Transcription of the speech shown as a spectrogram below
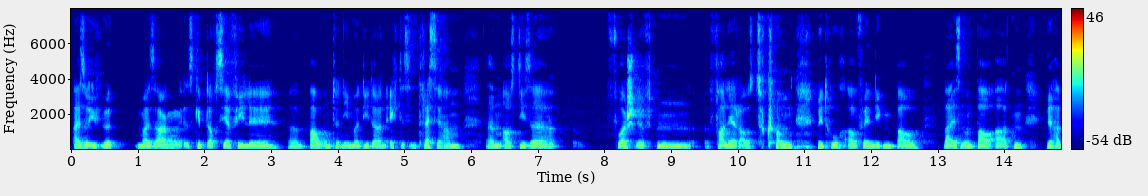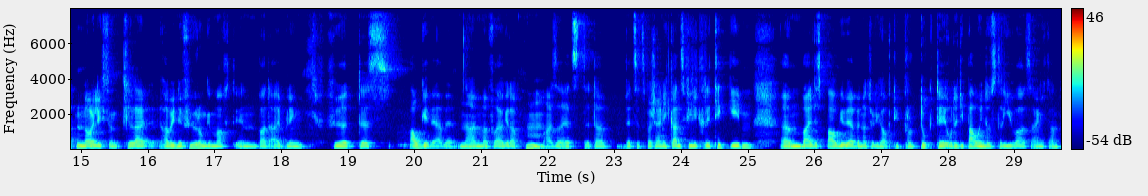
Also ich würde mal sagen, es gibt auch sehr viele äh, Bauunternehmer, die da ein echtes Interesse haben, ähm, aus dieser Vorschriftenfalle rauszukommen mit hochaufwendigen Bau Weisen und Bauarten. Wir hatten neulich so ein habe ich eine Führung gemacht in Bad Aibling für das Baugewerbe. Und da haben wir vorher gedacht, hm, also jetzt, da wird es jetzt wahrscheinlich ganz viel Kritik geben, ähm, weil das Baugewerbe natürlich auch die Produkte oder die Bauindustrie war es eigentlich dann,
